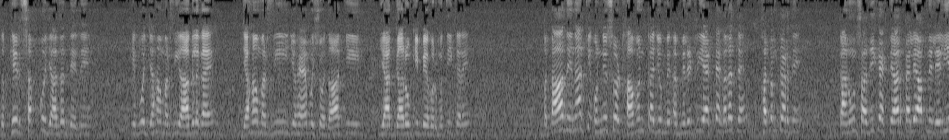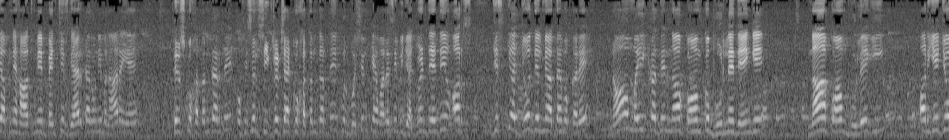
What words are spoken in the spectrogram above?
तो फिर सबको इजाज़त दे दें कि वो जहाँ मर्ज़ी आग लगाए, जहाँ मर्ज़ी जो है वो शहदा की, यादगारों की बेहरमती करे। बता देना कि उन्नीस सौ अट्ठावन का जो मिलिट्री एक्ट है, गलत है, ख़त्म कर दें। कानून साजी का इख्तियार पहले आपने ले लिया, अपने हाथ में बेंचेस गैर कानूनी बना रहे हैं, फिर उसको ख़त्म कर दें ऑफिशियल सीक्रेट्स एक्ट को ख़त्म कर दें, कुलभूषण के हवाले से भी जजमेंट दे दें, और जिसका जो दिल में आता है वो करे नौ मई का दिन ना कौम को भूलने देंगे, ना कौम भूलेगी। और ये जो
